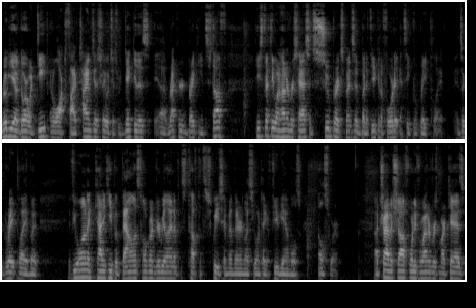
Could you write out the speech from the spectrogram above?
Rougned Odor went deep and walked five times yesterday, which is ridiculous, uh, record-breaking stuff. He's 5,100 versus Hess. It's super expensive, but if you can afford it, it's a great play. It's a great play, but if you want to kind of keep a balanced home run derby lineup, it's tough to squeeze him in there unless you want to take a few gambles elsewhere. Uh, Travis Shaw, 4,400 versus Marquez.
